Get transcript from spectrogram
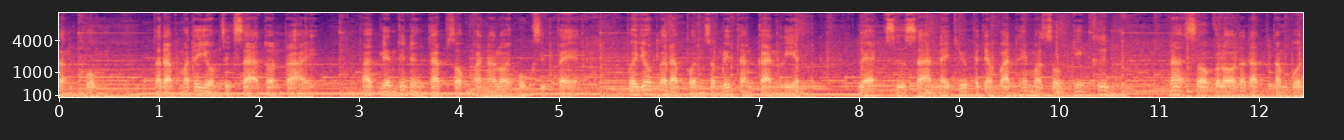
สังคม ระดับมัธยมศึกษาตอนปลาย ภาคเรียนที่1ทับ2568 เพื่อยกระดับผลสำลิดทางการเรียน และสื่อสารในชีวิตประจำวันให้เหมาะสมยิ่งขึ้น ณสกลระดับตำบล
